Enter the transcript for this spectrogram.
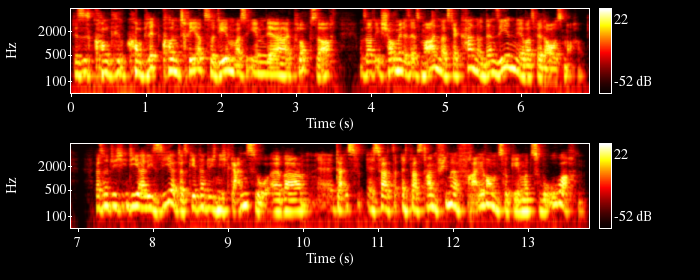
Das ist kom komplett konträr zu dem, was eben der Herr Klopp sagt und sagt, ich schaue mir das erstmal an, was der kann und dann sehen wir, was wir daraus machen. Das ist natürlich idealisiert, das geht natürlich nicht ganz so, aber äh, da ist, hat etwas dran, viel mehr Freiraum zu geben und zu beobachten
